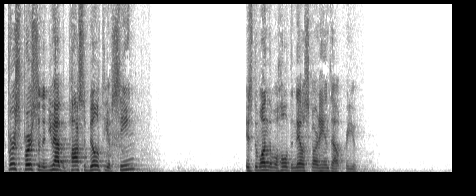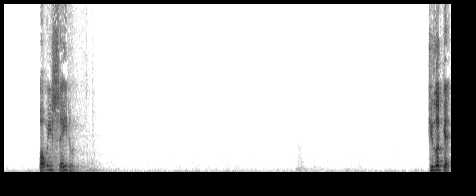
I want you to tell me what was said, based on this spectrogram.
The first person that you have the possibility of seeing is the one that will hold the nail scarred hands out for you. What will you say to him? If you look at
